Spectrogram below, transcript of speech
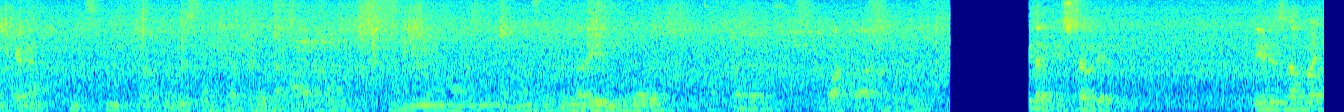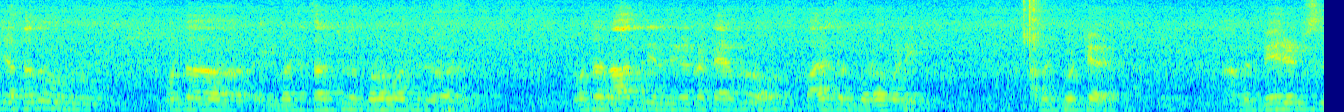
ఓకేనా ఇతనికి ఇష్టం లేదు. దీనికి సంబంధించి అతను మొన్న ఈ మధ్య తరచుగా గొడవ పడుతున్నవాడు మొన్న రాత్రి ఎనిమిది గంటల టైంలో భార్యతో గొడవపడి ఆమెను కొట్టాడు. ఆమె పేరెంట్స్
